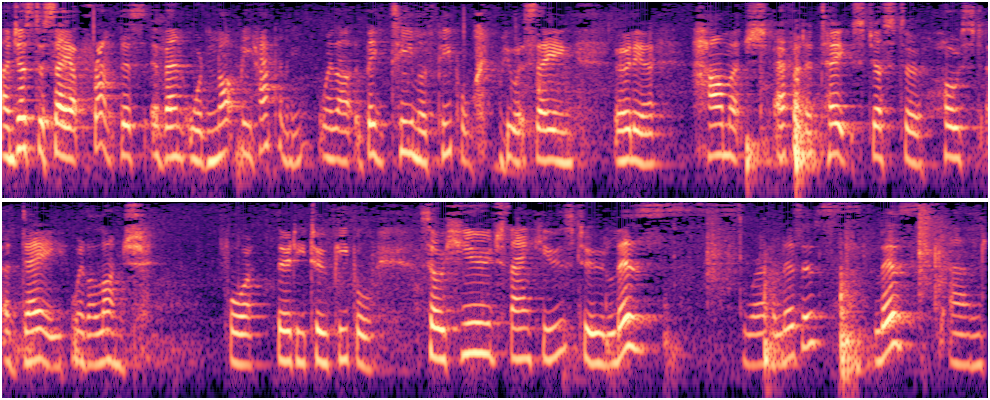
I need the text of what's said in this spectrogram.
And just to say up front, this event would not be happening without a big team of people. We were saying earlier how much effort it takes just to host a day with a lunch for 32 people. So huge thank yous to Liz, wherever Liz is, Liz and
